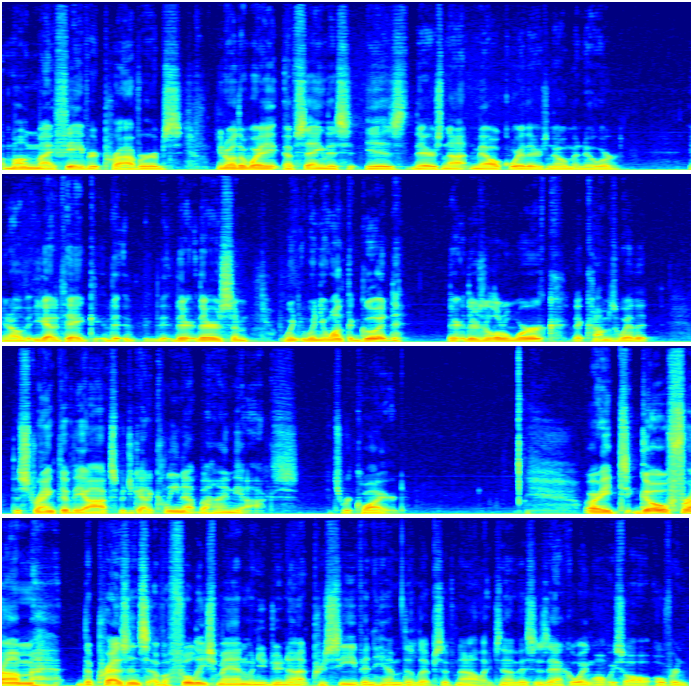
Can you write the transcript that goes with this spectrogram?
among my favorite Proverbs. You know, the way of saying this is there's not milk where there's no manure. You know, you got to take, the, the, there, there's some, when, when you want the good, there, there's a little work that comes with it. The strength of the ox, but you got to clean up behind the ox. It's required. All right, go from the presence of a foolish man when you do not perceive in him the lips of knowledge. Now, this is echoing what we saw over in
